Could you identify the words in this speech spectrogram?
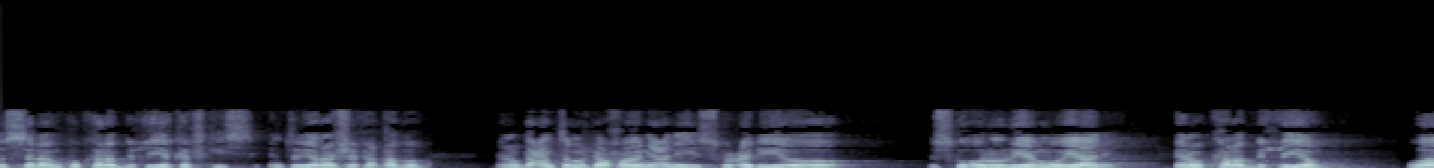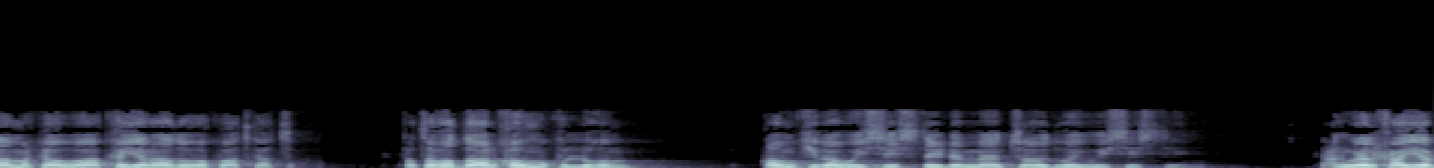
wasalaam ku kala bixiyo kafkiisa. Intuu yaraansho ka qabo inuu gacanta marka waxawan yani isku celiyo oo isku ururiyo mooyaane inuu kala bixiyo waa markaa waa ka yaraado waa ku adkaatay fatawada'a alqawmu kulluhum. Qowmkii baa weysaystay dhammaantood way weysaysteen. Yacni weelkaa yar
